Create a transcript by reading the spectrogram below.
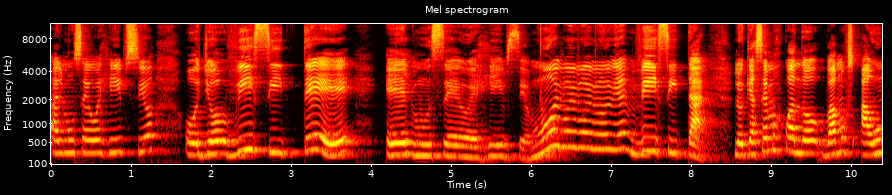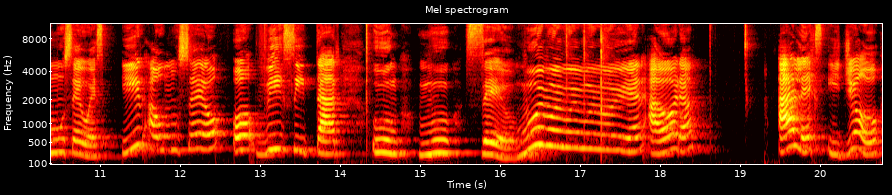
al, museo egipcio o yo visité el museo egipcio. Muy, muy, muy, muy bien, visitar. Lo que hacemos cuando vamos a un museo es ir a un museo o visitar un museo. Muy, muy, muy, muy, muy bien. Ahora, Alex y yo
